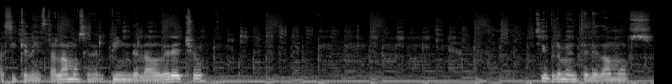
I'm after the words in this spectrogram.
así que la instalamos en el pin del lado derecho. Simplemente le damos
